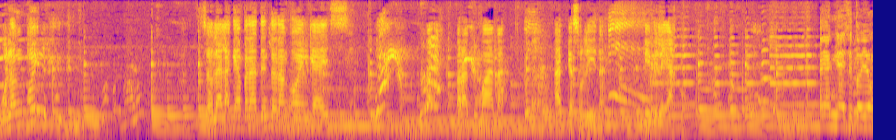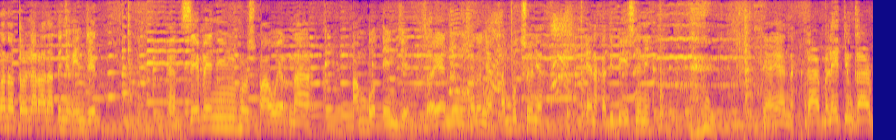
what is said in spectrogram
Walang oil. So lalagyan pa natin to ng oil guys. Para gumana. At gasolina. Bibili ako. Ayan guys, ito yung ano, turn around natin yung engine. Ayan, 7 horsepower na tambot engine. So ayan yung ano niya, tambutso niya. Ayan, naka-DBS na ni. Ayan, ayan, naka-carb. Maliit yung carb.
